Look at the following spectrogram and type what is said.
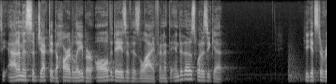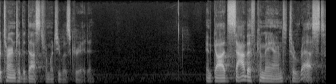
See, Adam is subjected to hard labor all the days of his life, and at the end of those, what does he get? He gets to return to the dust from which he was created. And God's Sabbath command to rest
